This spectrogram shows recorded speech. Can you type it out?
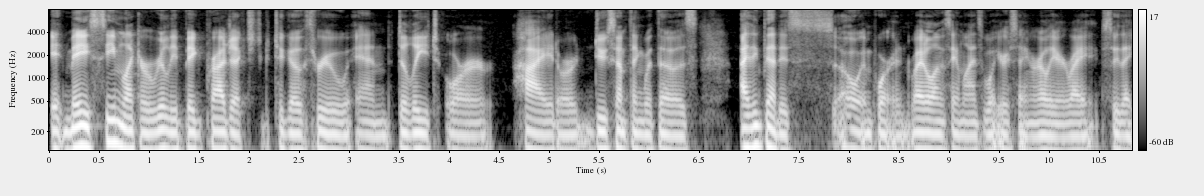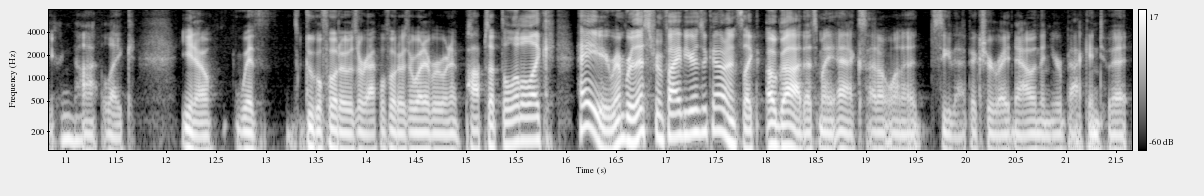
it may seem like a really big project to go through and delete or hide or do something with those. I think that is so important, right along the same lines of what you were saying earlier, right? So that you're not like, you know, with Google Photos or Apple Photos or whatever, when it pops up the little like, "Hey, remember this from five years ago?" and it's like, "Oh God, that's my ex. I don't want to see that picture right now." And then you're back into it.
